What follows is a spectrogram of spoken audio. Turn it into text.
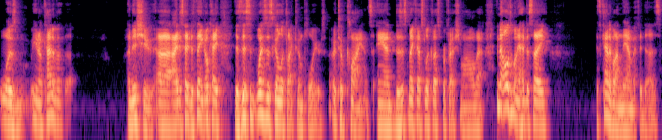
was you know kind of a, an issue. Uh, I just had to think, okay, is this what is this going to look like to employers or to clients, and does this make us look less professional and all that? And ultimately, I had to say it's kind of on them if it does.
